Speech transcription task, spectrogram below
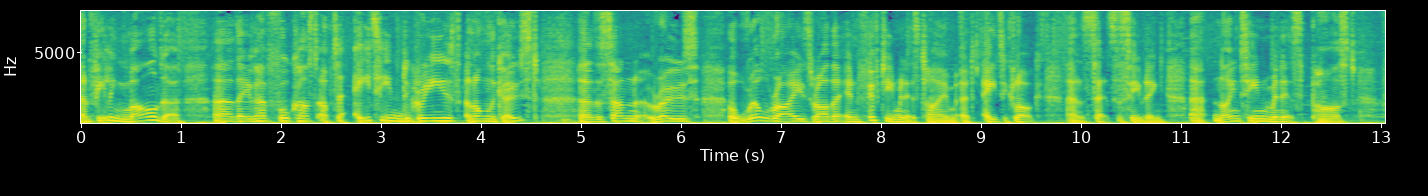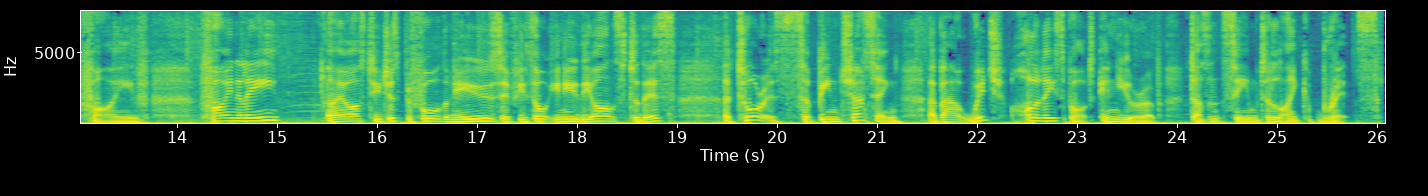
and feeling milder. Uh, they have forecast up to 18 degrees along the coast. Uh, the sun rose, or will rise rather, in 15 minutes' time at 8 o'clock and sets this evening at 19 minutes past 5. Finally, I asked you just before the news if you thought you knew the answer to this. Uh, tourists have been chatting about which holiday spot in Europe doesn't seem to like Brits.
